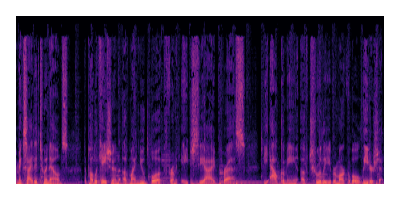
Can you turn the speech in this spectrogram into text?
I'm excited to announce the publication of my new book from HCI Press, The Alchemy of Truly Remarkable Leadership.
